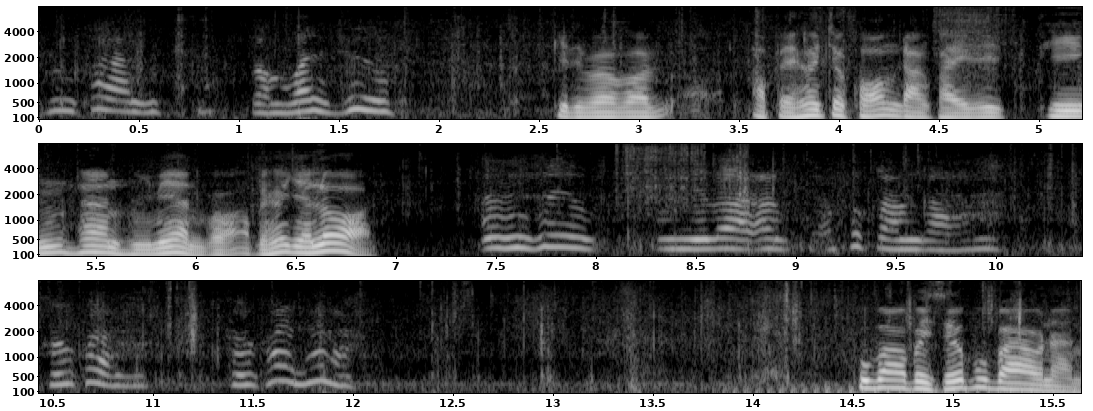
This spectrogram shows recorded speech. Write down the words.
เพิ่นข้างสองวันคือคิดว่าว่าเอาไปให้เจ้าของดังไฟทิ้งห้านหีแม่นบ่เอาไปให้ยายรอดเออคือมันมีรอดเอาพวกกลางกลางข้างข้างข้างข้างนั่นน่ะ ผู้บ่าวไปเสือผู้บ่าวนั่น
